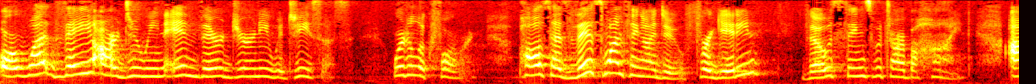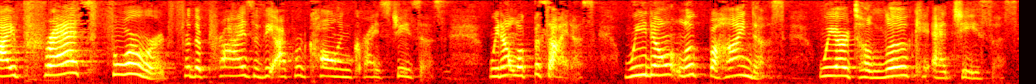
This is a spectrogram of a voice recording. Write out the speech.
or what they are doing in their journey with Jesus. We're to look forward. Paul says, This one thing I do, forgetting those things which are behind. I press forward for the prize of the upward call in Christ Jesus. We don't look beside us. We don't look behind us. We are to look at Jesus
